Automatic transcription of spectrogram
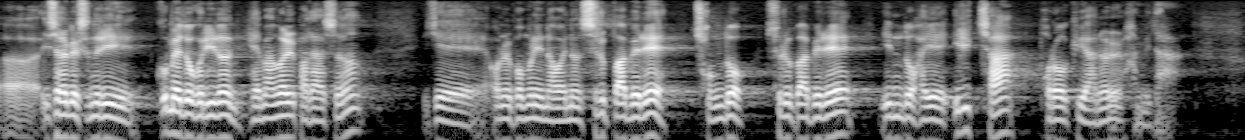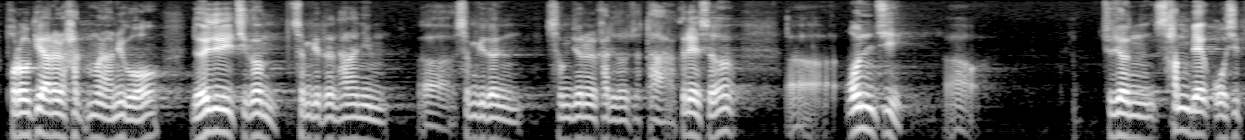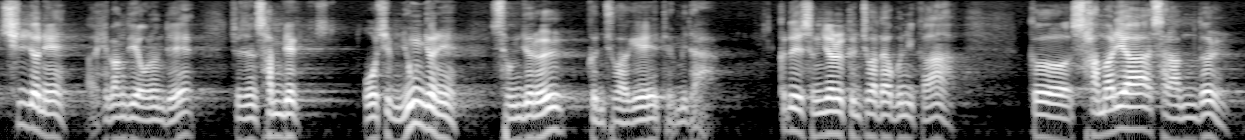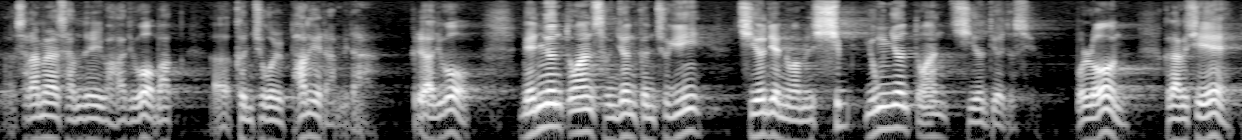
어, 이스라엘 백성들이 꿈에도 그리던 해망을 받아서 이제 오늘 본문에 나와 있는 스룹바벨의 총독 스룹바벨의 인도하에 1차 포로 귀환을 합니다. 포로 귀환을 할 뿐만 아니고 너희들이 지금 섬기던 하나님 어, 섬기던 성전을 가져도 좋다. 그래서 어, 온지 어, 주전 357년에 해방되어 오는데 주전 356년에 성전을 건축하게 됩니다. 그런데 성전을 건축하다 보니까 그 사마리아 사람들 사마리아 사람들이 와가지고 막 어, 건축을 방해를 합니다. 그래가지고 몇 년 동안 성전 건축이 지연되는가 하면 16년 동안 지연되어졌어요. 물론 그 당시에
